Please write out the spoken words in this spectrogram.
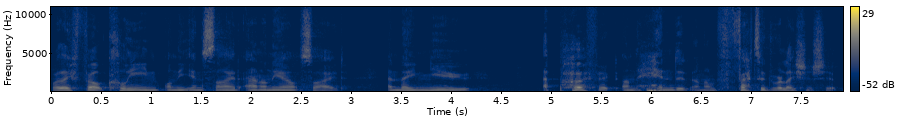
where they felt clean on the inside and on the outside and they knew a perfect, unhindered, and unfettered relationship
